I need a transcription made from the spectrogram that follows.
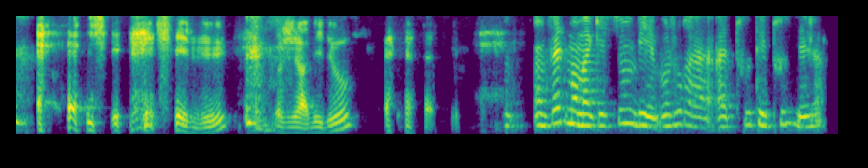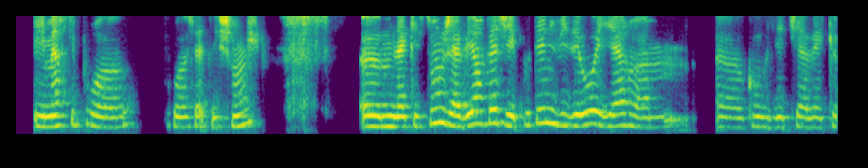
J'ai vu. Bonjour Amidou. en fait, ma question, mais bonjour à, toutes et tous déjà. Et merci pour, euh, pour cet échange. Euh, la question que j'avais, en fait, j'ai écouté une vidéo hier euh, quand vous étiez avec,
